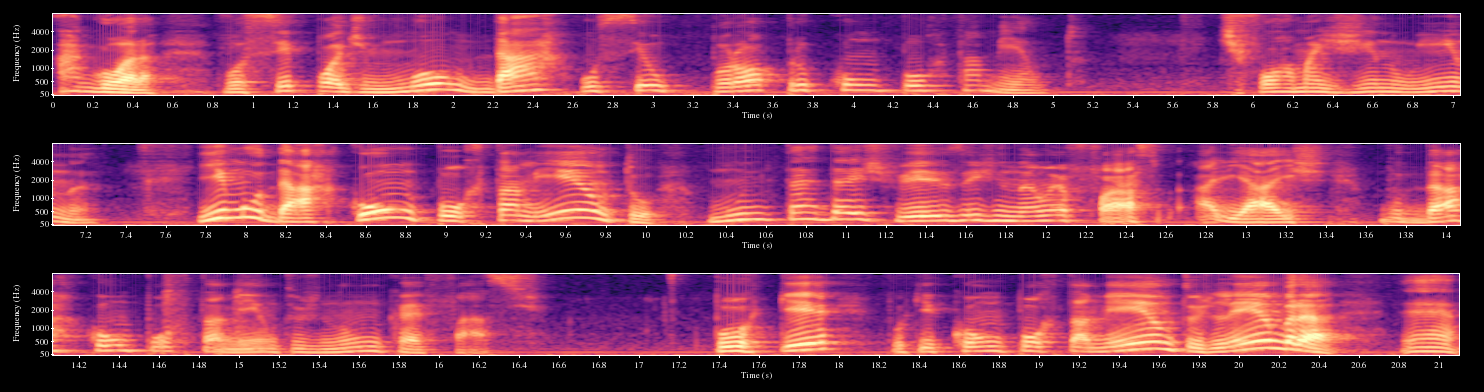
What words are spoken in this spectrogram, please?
Agora, você pode moldar o seu próprio comportamento de forma genuína e mudar comportamento muitas das vezes não é fácil. Aliás, mudar comportamentos nunca é fácil. Por quê? Porque comportamentos, lembra? É,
